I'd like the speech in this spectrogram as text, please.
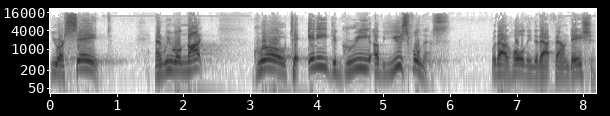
you are saved. And we will not grow to any degree of usefulness without holding to that foundation.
